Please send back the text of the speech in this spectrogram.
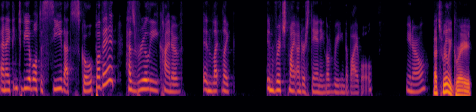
And i think to be able to see that scope of it has really kind of in like like enriched my understanding of reading the bible you know? That's really great.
